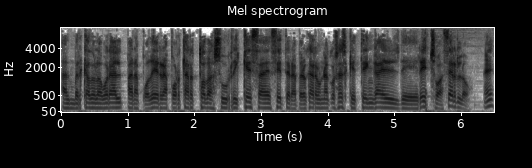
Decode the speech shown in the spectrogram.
al mercado laboral para poder aportar toda su riqueza, etcétera. Pero claro, una cosa es que tenga el derecho a hacerlo, ¿eh?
